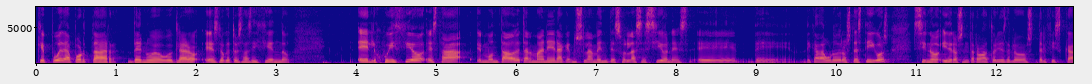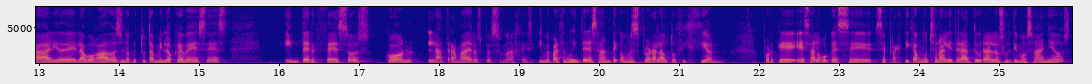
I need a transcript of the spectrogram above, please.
qué puede aportar de nuevo? Y claro, es lo que tú estás diciendo el juicio está montado de tal manera que no solamente son las sesiones eh, de, cada uno de los testigos sino y de los interrogatorios del fiscal y del abogado, sino que tú también lo que ves es intercesos con la trama de los personajes. Y me parece muy interesante cómo se explora la autoficción, porque es algo que se, se practica mucho en la literatura en los últimos años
